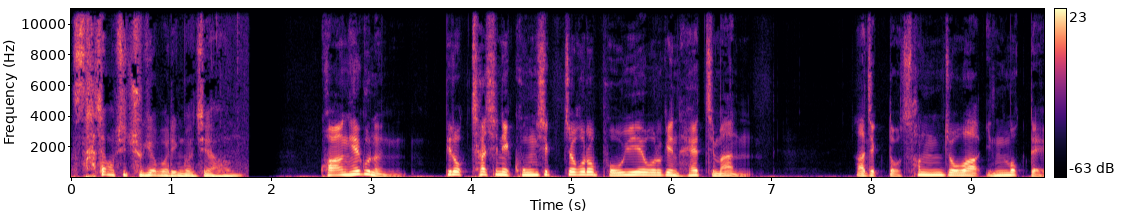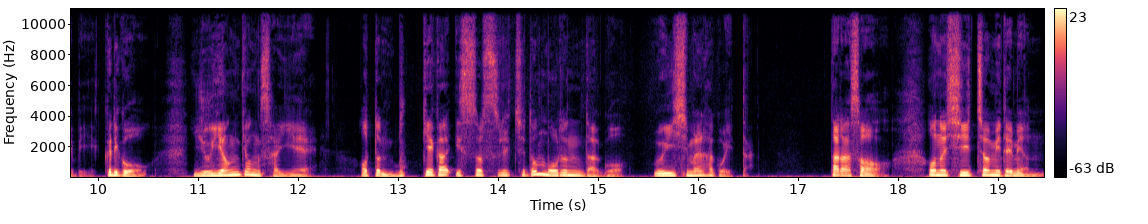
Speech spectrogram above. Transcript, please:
사정없이 죽여버린 거죠. 광해군은 비록 자신이 공식적으로 보위에 오르긴 했지만 아직도 선조와 인목 대비 그리고 유영경 사이에 어떤 묵계가 있었을지도 모른다고 의심을 하고 있다. 따라서 어느 시점이 되면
